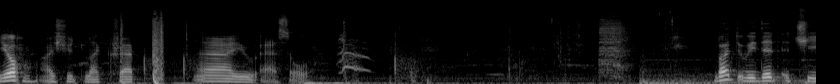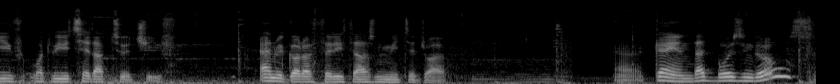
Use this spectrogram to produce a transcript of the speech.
Yo, I shoot like crap. Ah, you asshole. But we did achieve what we set out to achieve. And we got our 30,000 meter drive. Okay, and that, boys and girls,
